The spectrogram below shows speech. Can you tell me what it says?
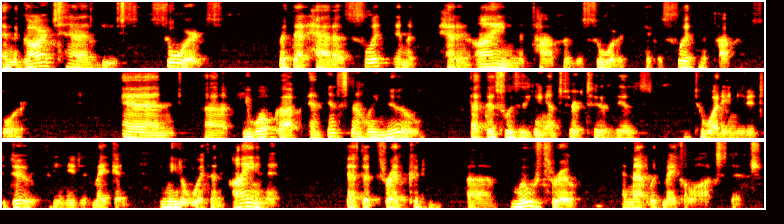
And the guards had these swords, but that had a slit in the had an eye in the top of the sword, like a slit in the top of the sword. And uh, he woke up and instantly knew that this was the answer to his to what he needed to do. He needed to make a needle with an eye in it that the thread could uh, move through, and that would make a lock stitch.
